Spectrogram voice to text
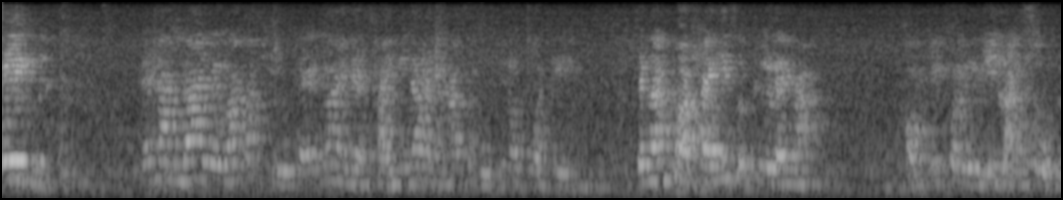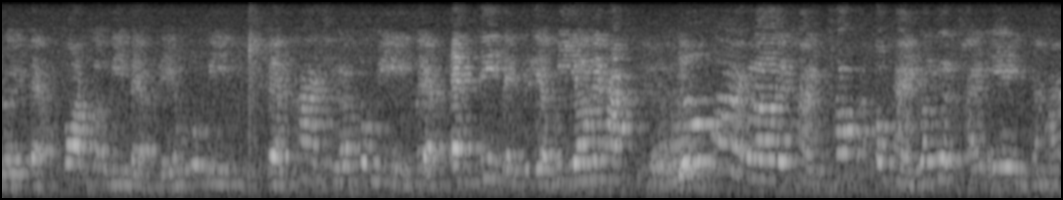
เอง แนะนำได้เลยว่าถ้าผิวแพ้ง่ายเนี่ยใช้ไม่ได้นะคะ สบู่ที่เราควรเองฉะนั้นปลอดภัยที่สุดคืออะไรคะ ของกิฟฟรีมีหลายสูตรเลย แบบก้อนก็มีแบบเหลวก็มีแบบฆ่าเชื้อก็มีแบบแอนตี้แบคทีเรียมีเยอะไหมคะเยอะมากเลยใครชอบตรงไหนก็เลือกใช้เองนะคะ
